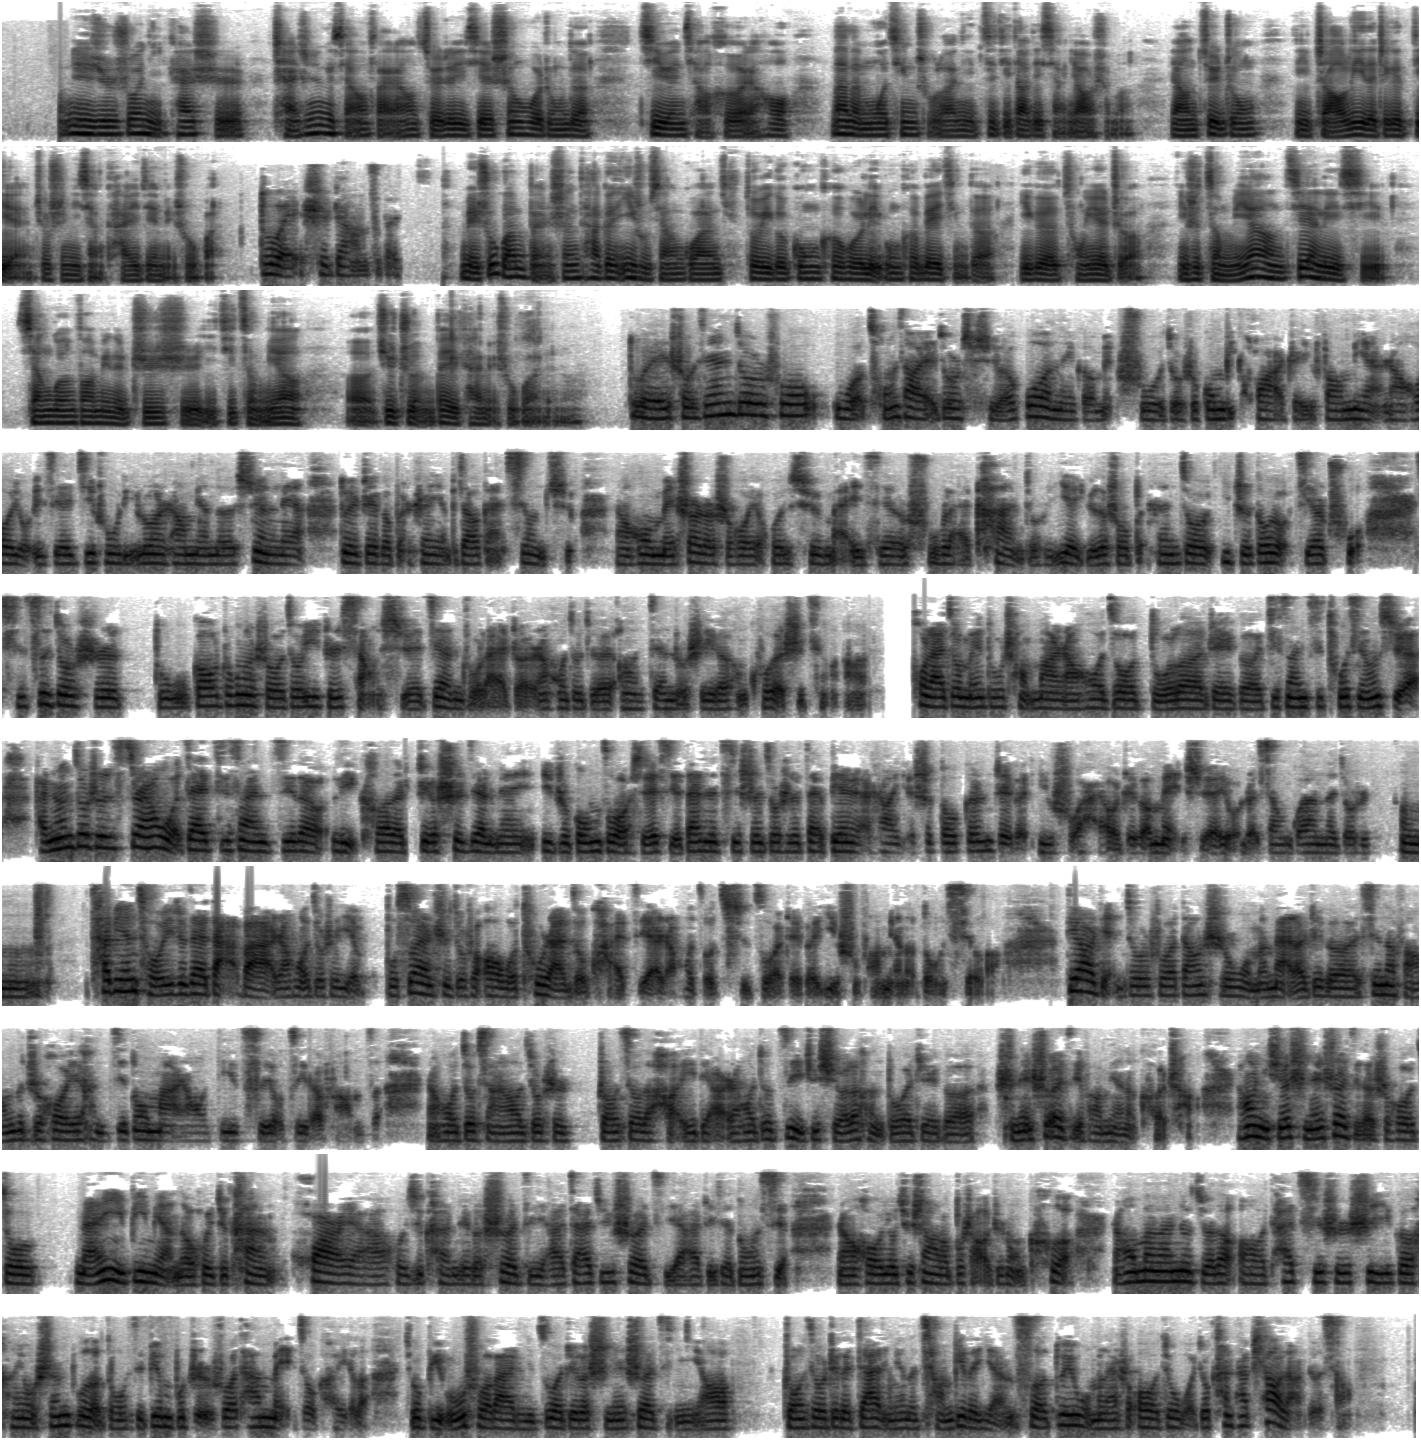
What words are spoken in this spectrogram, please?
那也就是说，你开始产生这个想法，然后随着一些生活中的机缘巧合，然后慢慢摸清楚了你自己到底想要什么，然后最终你着力的这个点就是你想开一间美术馆。对，是这样子的。美术馆本身它跟艺术相关，作为一个工科或者理工科背景的一个从业者，你是怎么样建立起相关方面的知识，以及怎么样呃去准备开美术馆的呢？对，首先就是说我从小也就是学过那个美术，就是工笔画这一方面，然后有一些基础理论上面的训练，对这个本身也比较感兴趣。然后没事儿的时候也会去买一些书来看，就是业余的时候本身就一直都有接触。其次就是读高中的时候就一直想学建筑来着，然后就觉得嗯，建筑是一个很酷的事情啊。后来就没读成嘛，然后就读了这个计算机图形学。反正就是虽然我在计算机的理科的这个世界里面一直工作学习，但是其实就是在边缘上也是都跟这个艺术还有这个美学有着相关的，就是嗯。擦边球一直在打吧，然后就是也不算是，就说哦，我突然就跨界，然后就去做这个艺术方面的东西了。第二点就是说，当时我们买了这个新的房子之后也很激动嘛，然后第一次有自己的房子，然后就想要就是装修的好一点，然后就自己去学了很多这个室内设计方面的课程。然后你学室内设计的时候就。难以避免的会去看画呀，会去看这个设计啊、家居设计啊这些东西，然后又去上了不少这种课，然后慢慢就觉得哦，它其实是一个很有深度的东西，并不只是说它美就可以了。就比如说吧，你做这个室内设计，你要装修这个家里面的墙壁的颜色，对于我们来说，哦，就我就看它漂亮就行。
